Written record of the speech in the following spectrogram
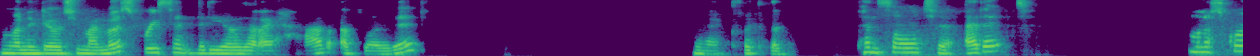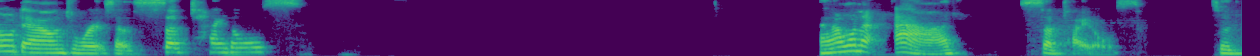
I'm going to go to my most recent video that I have uploaded. I'm going to click the pencil to edit. I'm going to scroll down to where it says subtitles. And I want to add subtitles. So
